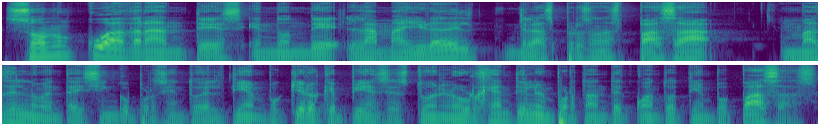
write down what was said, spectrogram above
son cuadrantes en donde la mayoría de, las personas pasa más del 95% del tiempo. Quiero que pienses tú en lo urgente y lo importante cuánto tiempo pasas.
